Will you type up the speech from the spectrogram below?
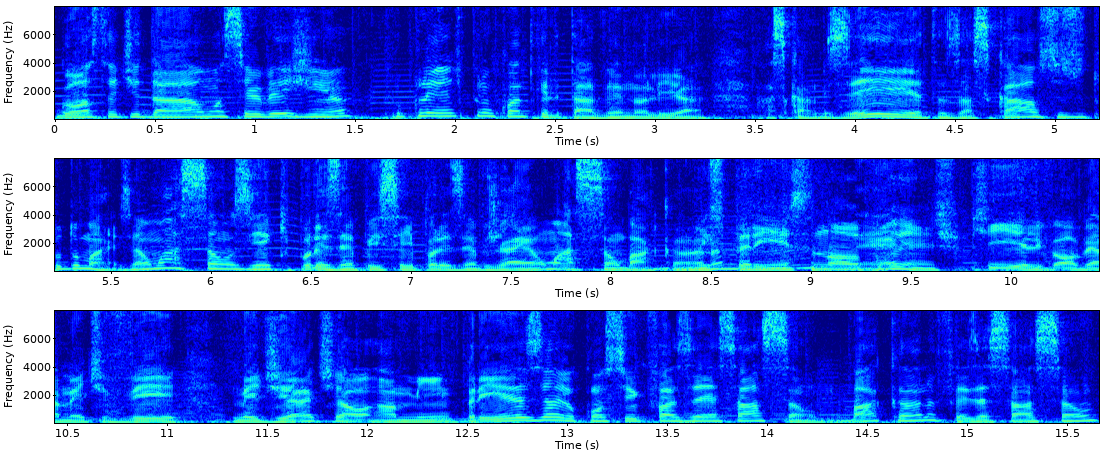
gosta de dar uma cervejinha pro cliente por enquanto que ele tá vendo ali a- as camisetas, as calças e tudo mais. É uma açãozinha que, por exemplo, isso aí, por exemplo, já é uma ação bacana. Uma experiência nova pro né? cliente. Que ele, obviamente, vê, mediante a, a minha empresa, eu consigo fazer essa ação. Bacana, fez essa ação.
